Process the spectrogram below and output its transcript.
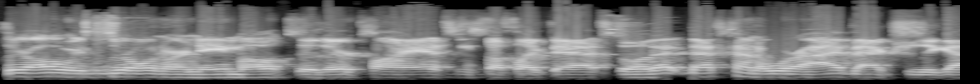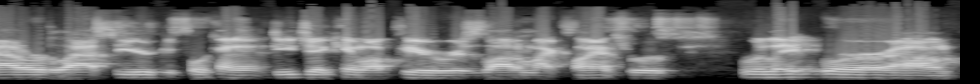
they're always throwing our name out to their clients and stuff like that. So that, that's kind of where I've actually got over the last years before kind of DJ came up here. Was a lot of my clients were relate were um,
